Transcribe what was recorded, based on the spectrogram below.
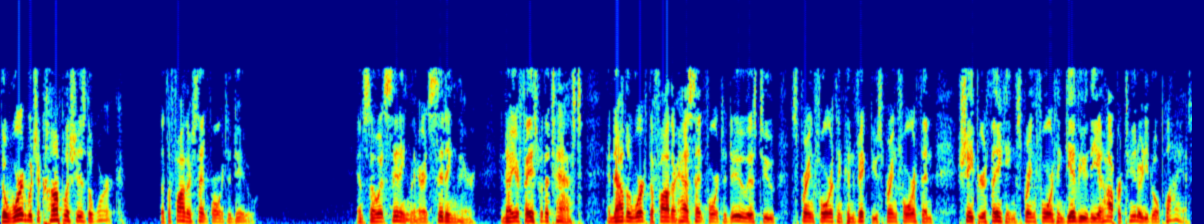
The Word which accomplishes the work that the Father sent for it to do. And so it's sitting there. It's sitting there. And now you're faced with a test. And now the work the Father has sent for it to do is to spring forth and convict you, spring forth and shape your thinking, spring forth and give you the opportunity to apply it.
